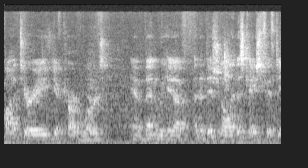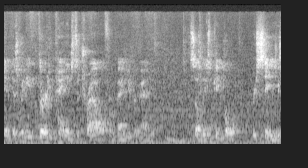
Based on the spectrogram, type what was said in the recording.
monetary gift card awards. And then we have an additional, in this case fifteen, because we need thirty paintings to travel from venue to venue. So these people receive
